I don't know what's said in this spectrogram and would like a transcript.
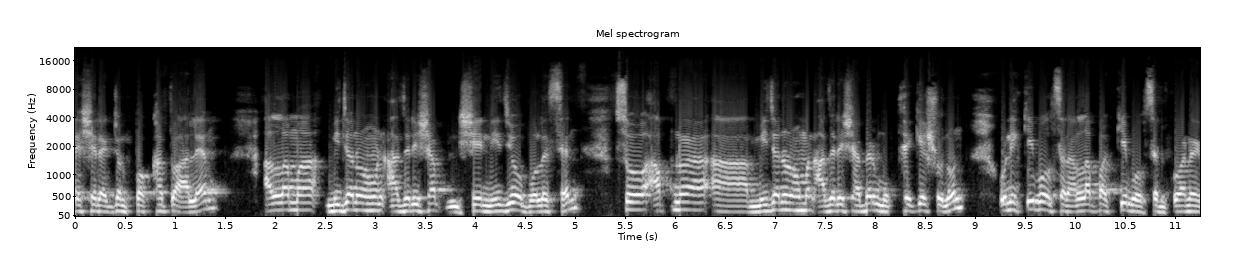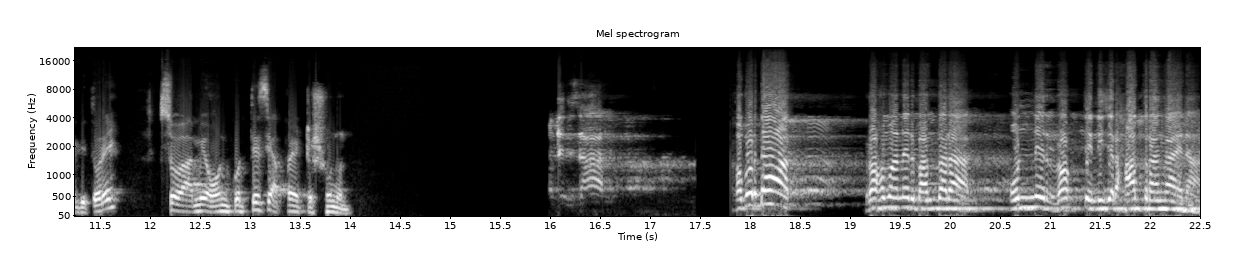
দেশের একজন প্রখ্যাত আলেম, আল্লামা মিজানুর রহমান আজারি সাহেব, সে নিজেও বলেছেন। সো আপনারা মিজানুর রহমান আজারি সাহেবের মুখ থেকে শুনুন, উনি কি বলছেন, আল্লাহ পাক কি বলছেন কোরআনের ভিতরে? সো আমি অন করতেছি, আপনারা একটু শুনুন। খবরদার! রহমানের বান্দারা অন্যের রক্তে নিজের হাত রাঙায় না।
